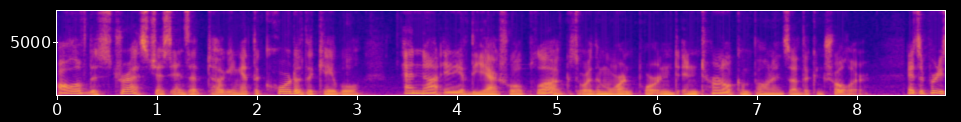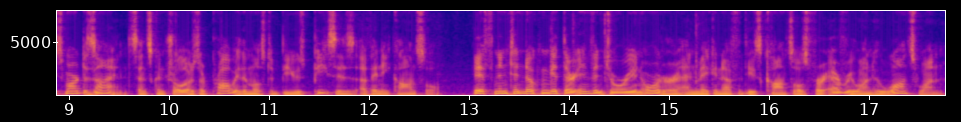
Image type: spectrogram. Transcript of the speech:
all of the stress just ends up tugging at the cord of the cable and not any of the actual plugs or the more important internal components of the controller. It's a pretty smart design, since controllers are probably the most abused pieces of any console. If Nintendo can get their inventory in order and make enough of these consoles for everyone who wants one,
